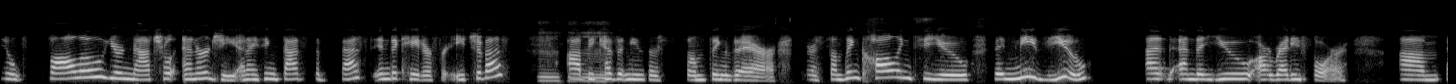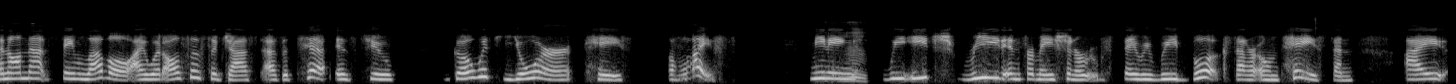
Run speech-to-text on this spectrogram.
you know, follow your natural energy. And I think that's the best indicator for each of us. Uh, mm-hmm. Uh, because it means there's something there. There's something calling to you that needs you and, and that you are ready for. Um, and on that same level, I would also suggest as a tip is to go with your pace of life meaning mm-hmm. we each read information or say we read books at our own pace. And I,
